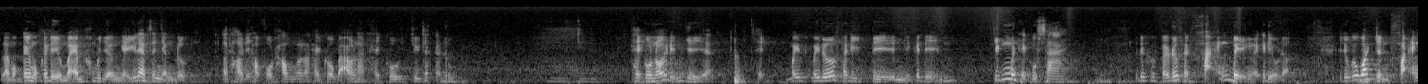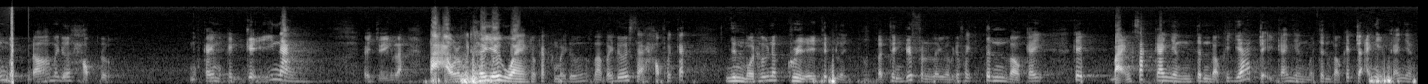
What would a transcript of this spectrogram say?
là một cái một cái điều mà em không bao giờ nghĩ là em sẽ nhận được ở thời đi học phổ thông đó là thầy cô bảo là thầy cô chưa chắc đã đúng. Thầy cô nói điểm gì á, thì mấy mấy đứa phải đi tìm những cái điểm chứng minh thầy cô sai. Đứa phải đứa phải phản biện lại cái điều đó. Thì trong cái quá trình phản biện đó, mấy đứa học được một cái một cái kỹ năng về chuyện là tạo ra cái thế giới quan cho các mấy đứa và mấy đứa sẽ học cái cách nhìn mọi thứ nó creatively và think differently và mấy đứa phải tin vào cái cái bản sắc cá nhân tin vào cái giá trị cá nhân và tin vào cái trải nghiệm cá nhân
